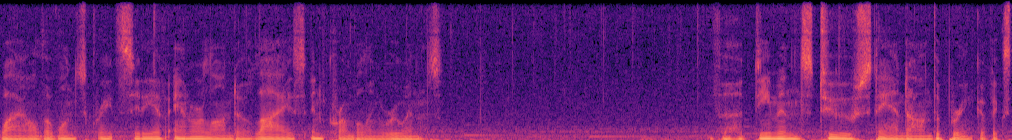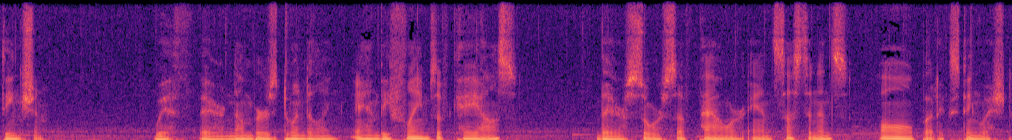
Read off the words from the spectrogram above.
while the once great city of Anor Londo lies in crumbling ruins. The demons too stand on the brink of extinction, with their numbers dwindling and the flames of chaos, their source of power and sustenance, all but extinguished.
